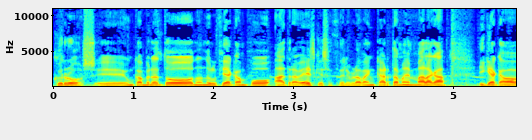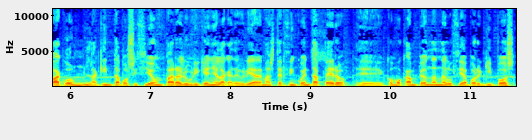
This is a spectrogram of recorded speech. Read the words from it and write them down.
Cross, un campeonato de Andalucía campo a través que se celebraba en Cártama, en Málaga, y que acababa con la quinta posición para el ubriqueño en la categoría de Máster 50, pero como campeón de Andalucía por equipos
